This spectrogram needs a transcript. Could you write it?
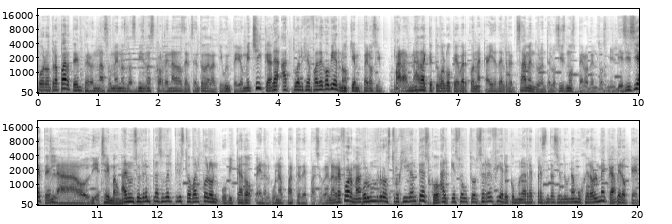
Por otra parte, pero en más o menos las mismas coordenadas del centro del antiguo imperio mexica, la actual jefa de gobierno, y quien pero si para nada que tuvo algo que ver con la caída del Repsamen durante los sismos pero del 2017, Claudia Sheinbaum, anunció el reemplazo del Cristóbal Colón ubicado en alguna parte de Paseo de la Reforma por un rostro gigantesco al que su autor se refiere como la representación de una mujer olmeca, pero que,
